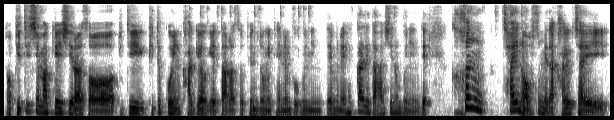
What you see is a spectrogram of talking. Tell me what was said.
어, BTC 마켓이라서 비트, 비트코인 가격에 따라서 변동이 되는 부분이기 때문에 헷갈리다 하시는 분인데 큰 차이는 없습니다. 가격 차이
